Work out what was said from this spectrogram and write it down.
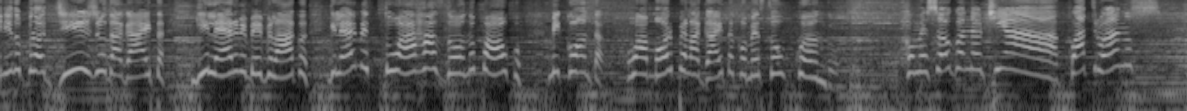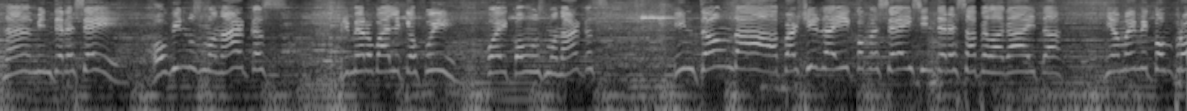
menino prodígio da gaita, Guilherme Bevilacqua. Guilherme, tu arrasou no palco. Me conta, o amor pela gaita começou quando? Começou quando eu tinha 4 anos, né? Me interessei ouvindo os monarcas. Primeiro baile que eu fui foi com os monarcas. Então, da, a partir daí, comecei a se interessar pela gaita. Minha mãe me comprou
